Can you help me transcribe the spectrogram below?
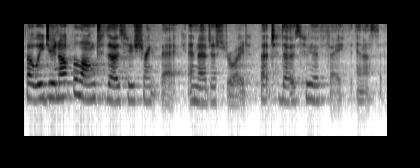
But we do not belong to those who shrink back and are destroyed, but to those who have faith and are saved.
